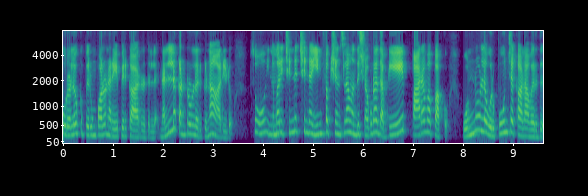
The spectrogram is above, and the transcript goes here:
ஓரளவுக்கு பெரும்பாலும் நிறைய பேருக்கு ஆறுறதில்ல. நல்ல கண்ட்ரோலில் இருக்குன்னா ஆறிடும். ஸோ இந்த மாதிரி சின்ன சின்ன இன்ஃபெக்ஷன்ஸ்லாம் வந்துச்சுன்னா கூட அது அப்படியே பரவ பார்க்கும். ஒன்றும் இல்லை ஒரு பூஞ்சக்காலம் வருது.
